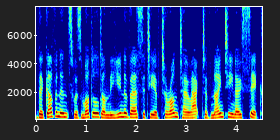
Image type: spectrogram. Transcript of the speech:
The governance was modelled on the University of Toronto Act of 1906,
